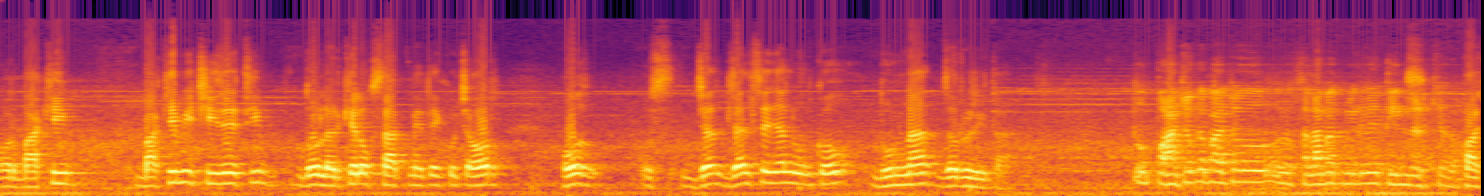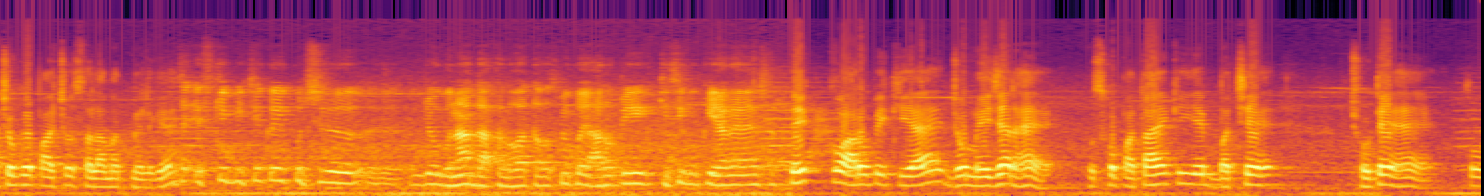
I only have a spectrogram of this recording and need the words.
और बाकी बाकी भी चीज़ें थी। दो लड़के लोग साथ में थे, कुछ और हो, उस जल्द जल्द से जल्द उनको ढूंढना ज़रूरी था। तो पाँचों के पाँचों सलामत मिल गए तीन लड़के। पाँचों के पाँचों सलामत मिल गए। अच्छा इसके पीछे कोई कुछ जो गुनाह दाखिल हुआ था उसमें कोई आरोपी किसी को किया गया है एक को आरोपी किया है जो मेजर है उसको पता है कि ये बच्चे छोटे हैं तो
